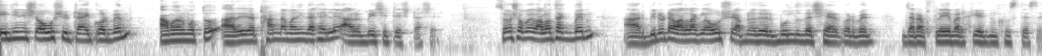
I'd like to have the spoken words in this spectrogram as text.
এই জিনিসটা অবশ্যই ট্রাই করবেন আমার মতো। আর এটা ঠান্ডা পানি দেখাইলে আরও বেশি টেস্ট আসে। সো সবাই ভালো থাকবেন। আর ভিডিওটা ভালো লাগলে অবশ্যই আপনাদের বন্ধুদের শেয়ার করবেন, যারা ফ্লেভার ক্রিয়েটিং খুঁজতেছে।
